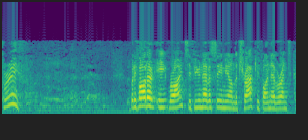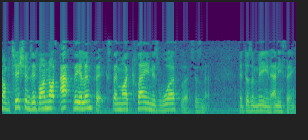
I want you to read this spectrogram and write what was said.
Grief. But if I don't eat right, if you never see me on the track, if I never enter competitions, if I'm not at the Olympics, then my claim is worthless, isn't it? It doesn't mean anything.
